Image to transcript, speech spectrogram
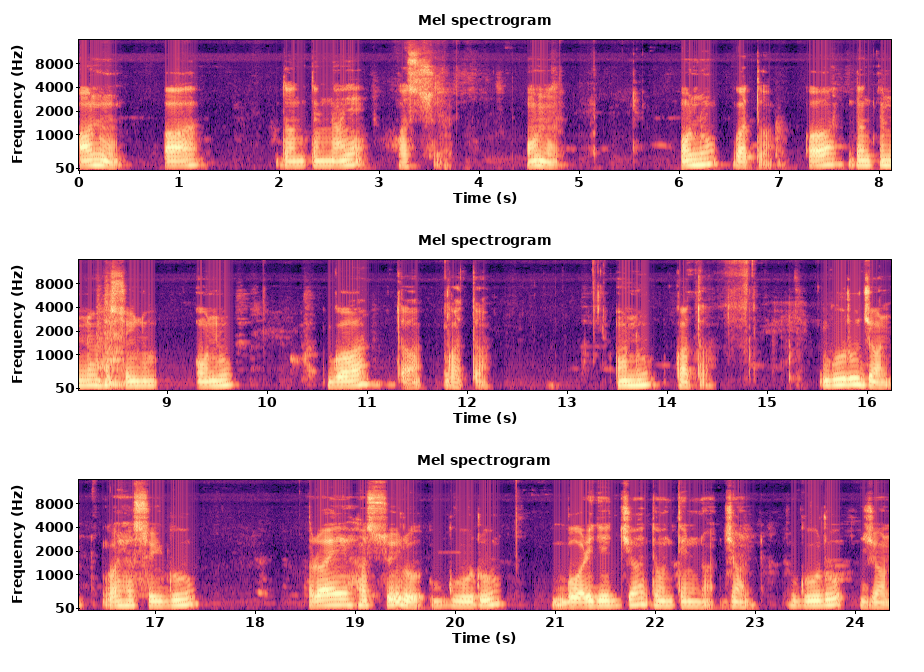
অনু অ দন্তনয়ে হস্য। অনু অনুগত। অ দন্তন্য হস্যইনু। অনু গ ত গত। অনুগত। গুরুজন গয় হস্যই গু রয়ে হস্যরু গুরু বর্গীর্য দন্তেন্য জন গুরুজন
